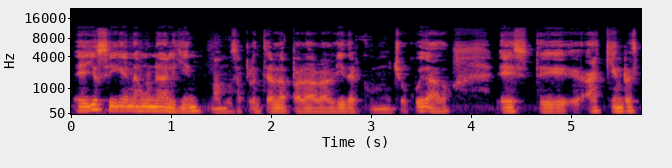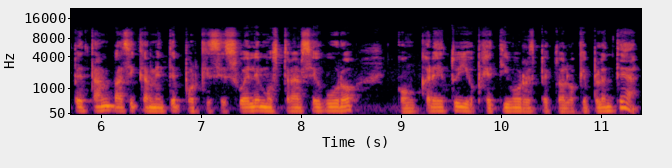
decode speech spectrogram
ellos siguen a un alguien, vamos a plantear la palabra líder con mucho cuidado, este, a quien respetan básicamente porque se suele mostrar seguro concreto y objetivo respecto a lo que plantea.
